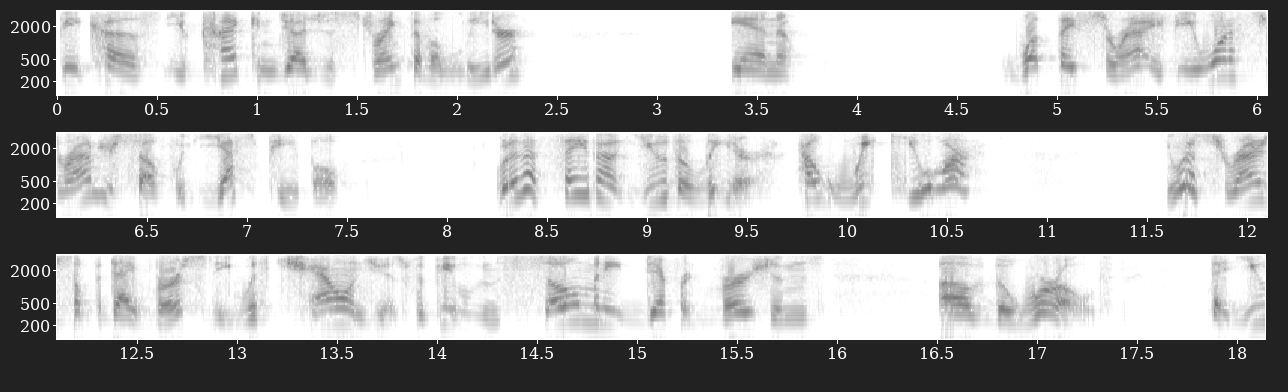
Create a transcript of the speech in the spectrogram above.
Because you kind of can judge the strength of a leader in what they surround. If you want to surround yourself with yes people, what does that say about you, the leader? How weak you are? You want to surround yourself with diversity, with challenges, with people from so many different versions of the world that you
